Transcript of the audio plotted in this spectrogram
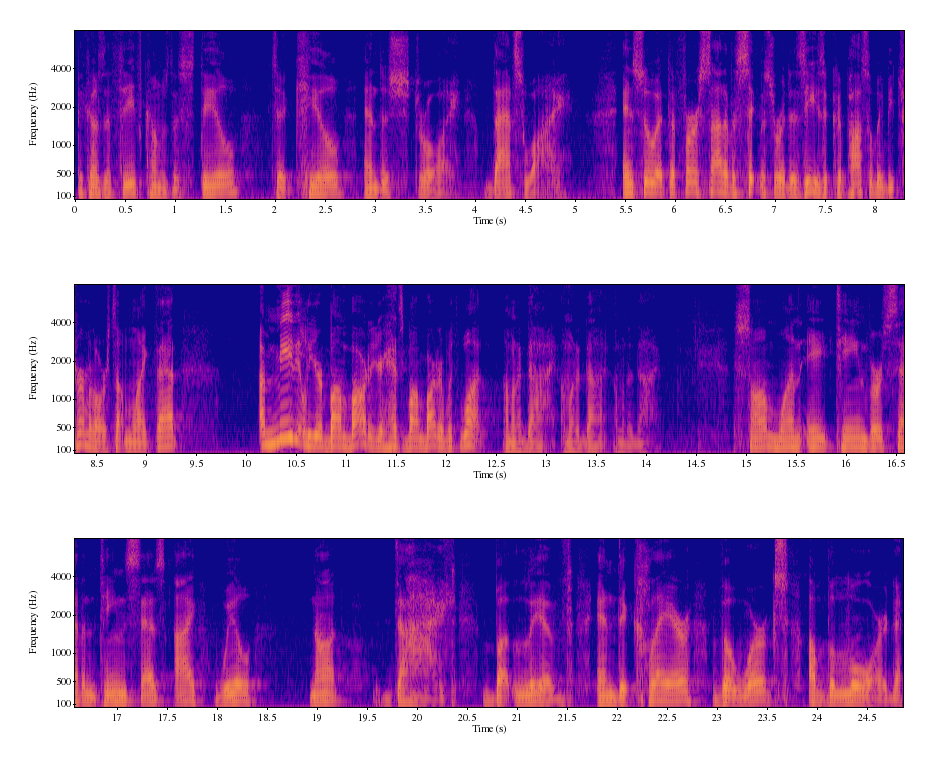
Because the thief comes to steal, to kill, and destroy. That's why. And so, at the first sign of a sickness or a disease, it could possibly be terminal or something like that. Immediately, you're bombarded. Your head's bombarded with what? I'm going to die. I'm going to die. I'm going to die. Psalm 118, verse 17 says, I will not die, but live and declare the works of the Lord.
